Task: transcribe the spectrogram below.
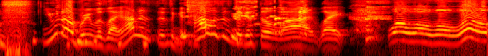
you know, Bree was like, "How does this? Nigga, how is this nigga still alive? Like, whoa, whoa, whoa, whoa!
